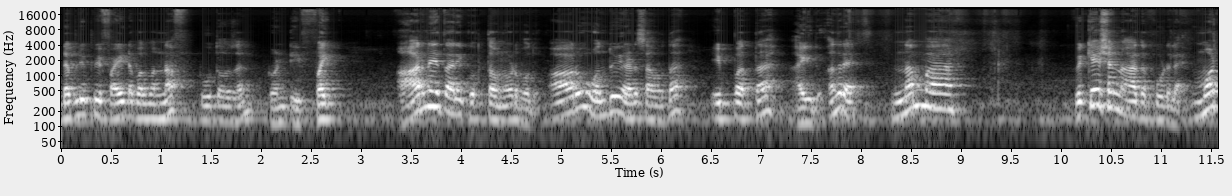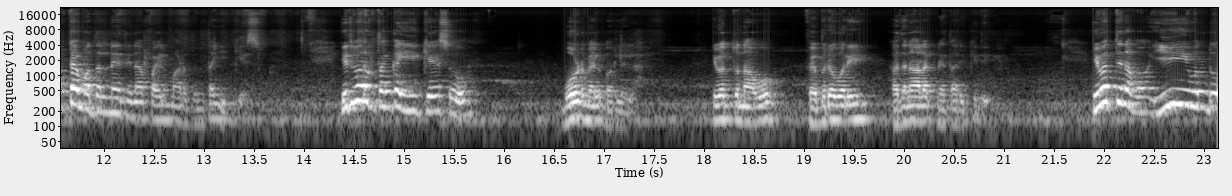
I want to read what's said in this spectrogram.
W P five double one of two thousand twenty five ಆರನೇ ತಾರೀಕು ತಾವು ನೋಡ್ಬೋದು. ಆರು, ಒಂದು, ಎರಡು ಸಾವಿರದ ಇಪ್ಪತ್ತ ಐದು. ಅಂದರೆ ನಮ್ಮ ವೆಕೇಷನ್ ಆದ ಕೂಡಲೇ ಮೊಟ್ಟ ಮೊದಲನೇ ದಿನ ಫೈಲ್ ಮಾಡಿದಂಥ ಈ ಕೇಸು ಇದುವರೆಗೂ ತನಕ ಈ ಕೇಸು ಬೋರ್ಡ್ ಮೇಲೆ ಬರಲಿಲ್ಲ. ಇವತ್ತು ನಾವು ಫೆಬ್ರವರಿ ಹದಿನಾಲ್ಕನೇ ತಾರೀಕಿದ್ದೀವಿ ಇವತ್ತಿನ ಈ ಒಂದು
